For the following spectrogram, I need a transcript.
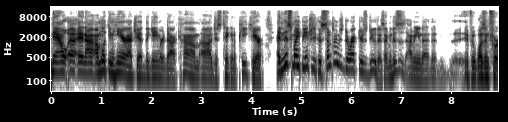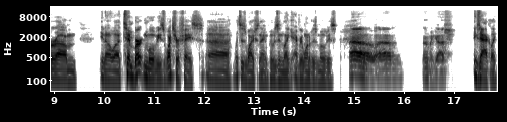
now uh, and I, I'm looking here at you at thegamer.com, uh just taking a peek here. And this might be interesting because sometimes directors do this. I mean, this is I mean, uh, if it wasn't for um you know, uh, Tim Burton movies. What's her face? Uh, what's his wife's name? Who's in like every one of his movies? Oh, um, oh my gosh. Exactly.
